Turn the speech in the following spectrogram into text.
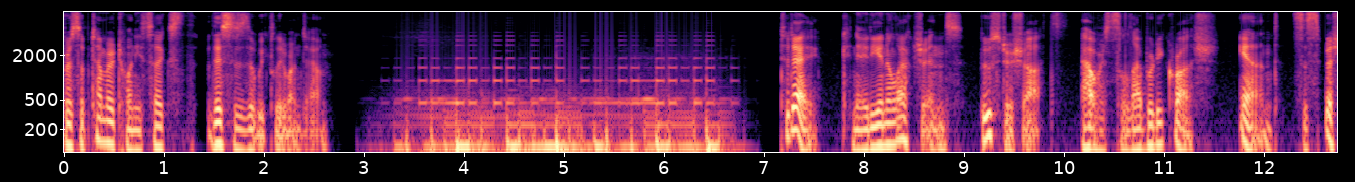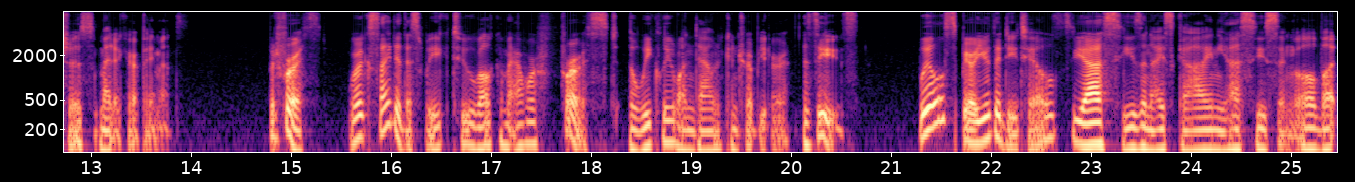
For September 26th, this is the weekly rundown. Today, Canadian elections, booster shots, our celebrity crush, and suspicious Medicare payments. But first, we're excited this week to welcome our first The Weekly Rundown contributor, Aziz. We'll spare you the details. Yes, he's a nice guy, and yes, he's single, but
